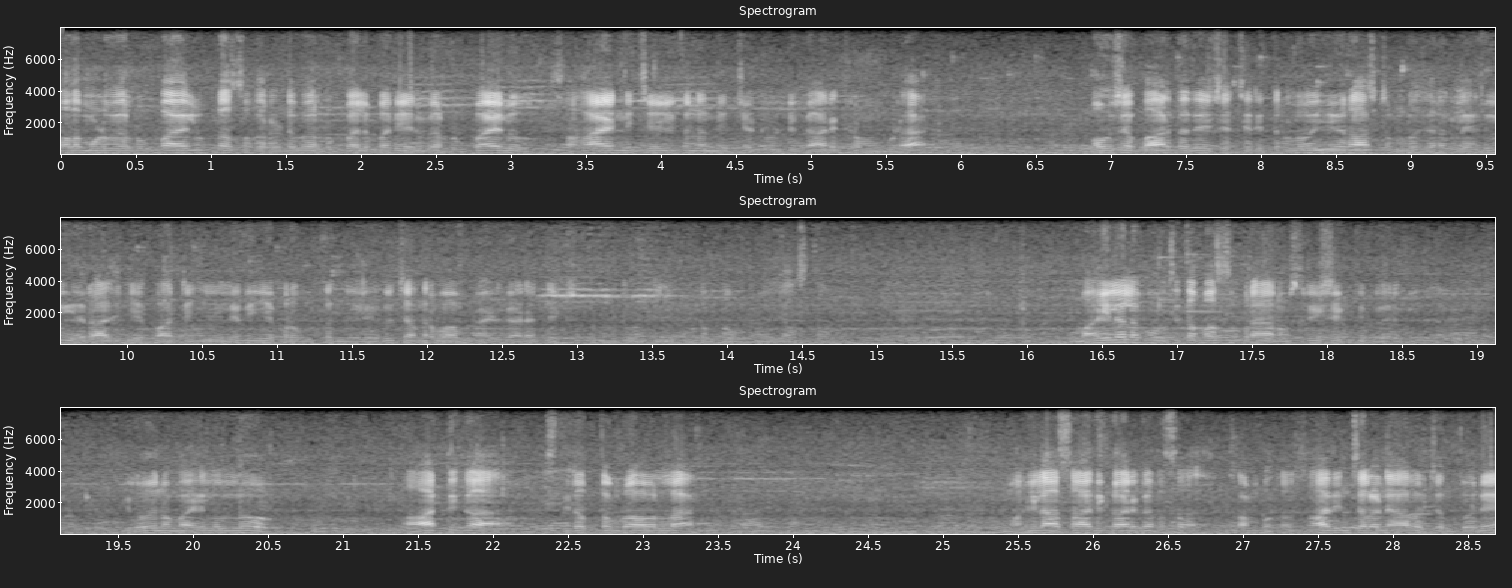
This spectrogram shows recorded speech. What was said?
పదమూడు వేల రూపాయలు ప్లస్ ఒక రెండు వేల రూపాయలు పదిహేను వేల రూపాయలు సహాయాన్ని చేయుతనందించేటువంటి కార్యక్రమం కూడా బహుశా భారతదేశ చరిత్రలో ఏ రాష్ట్రంలో జరగలేదు ఏ రాజకీయ పార్టీ చేయలేదు ఏ ప్రభుత్వం చేయలేదు. చంద్రబాబు నాయుడు గారి అధ్యక్షుడు కూట ప్రభుత్వం చేస్తాం మహిళలకు ఉచిత బస్సు ప్రయాణం స్త్రీశక్తి పేరు మీద. ఈ రోజున మహిళల్లో ఆర్థిక స్థిరత్వం రావాలా మహిళా సాధికారికత సాధించాలనే ఆలోచనతోనే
